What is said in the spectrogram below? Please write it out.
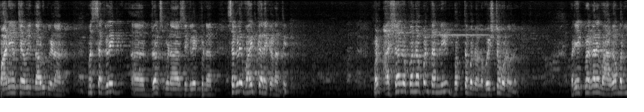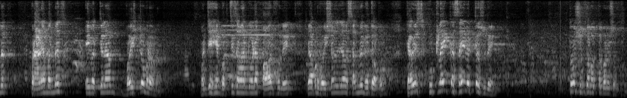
पाण्याच्या वेळी दारू पिणार मग सगळे ड्रग्स पिणार सिगरेट पिणार सगळे वाईट कार्य करणार ते. पण अशा लोकांना पण त्यांनी भक्त बनवलं वैष्णव बनवलं. आणि एक प्रकारे भागामधलं प्राण्यामधनंच एक व्यक्तीला वैष्णव बनवणं म्हणजे हे भक्तीचा मार्ग एवढा पॉवरफुल आहे जेव्हा आपण वैष्णव जेव्हा संघ घेतो आपण त्यावेळेस कुठलाही कसाही व्यक्ती असू दे तो शुद्ध भक्त बनू शकतो.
